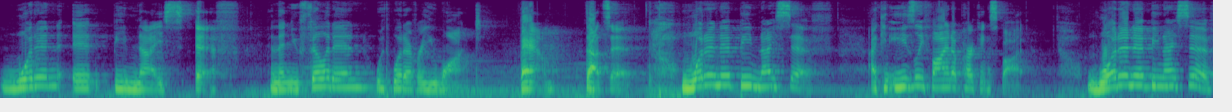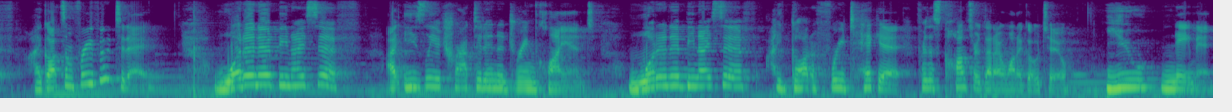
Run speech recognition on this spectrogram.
wouldn't it be nice if? And then you fill it in with whatever you want. Bam, that's it. Wouldn't it be nice if? I can easily find a parking spot. Wouldn't it be nice if I got some free food today? Wouldn't it be nice if I easily attracted in a dream client? Wouldn't it be nice if I got a free ticket for this concert that I want to go to? You name it.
